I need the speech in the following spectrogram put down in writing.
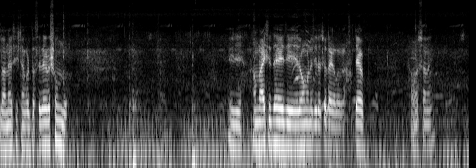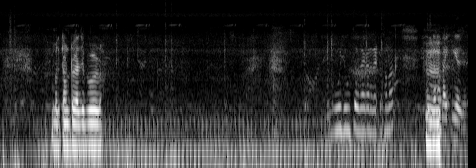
দানের সিস্টেম করতেছে, এটা সুন্দর। এই যে, আমরা আইসি দেখে যে, রহমানের যেটা চলে গেল যাই হোক, সমস্যা নেই। ওয়েলকাম টু গাজীপুর ওই যে উঁচু জায়গাটা দেখতেছো না বাইক নিয়ে যায়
